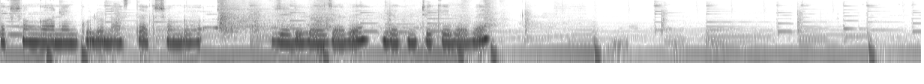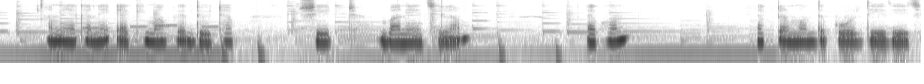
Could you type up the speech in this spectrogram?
একসঙ্গে অনেকগুলো নাস্তা একসঙ্গে রেডি হয়ে যাবে। দেখুন ঠিক এভাবে। আমি এখানে একই মাপের দুইটা শিট বানিয়েছিলাম। এখন একটার মধ্যে পোর দিয়ে দিয়েছি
